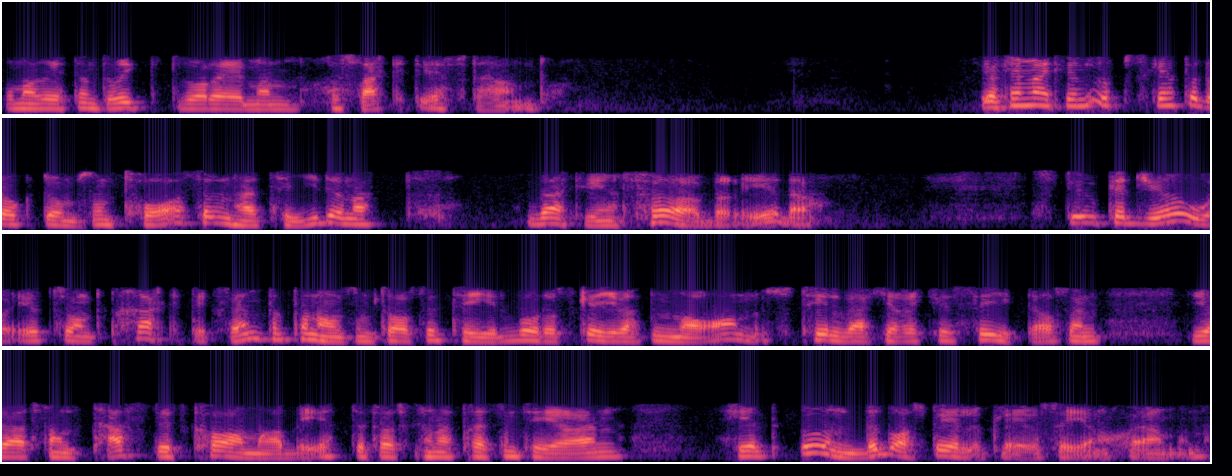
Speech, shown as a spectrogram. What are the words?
Och man vet inte riktigt vad det är man har sagt i efterhand. Jag kan verkligen uppskatta dock de som tar sig den här tiden att verkligen förbereda. Stuka Joe är ett sådant praktexempel på någon som tar sig tid både att skriva ett manus, tillverka rekvisita och sen göra ett fantastiskt kamerarbete för att kunna presentera en helt underbar spelupplevelse genom skärmen.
